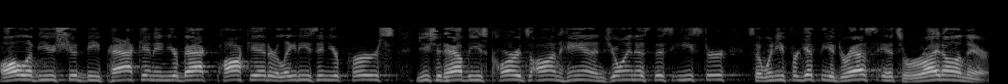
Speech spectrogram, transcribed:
All of you should be packing in your back pocket or ladies in your purse. You should have these cards on hand. Join us this Easter. So when you forget the address, it's right on there.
